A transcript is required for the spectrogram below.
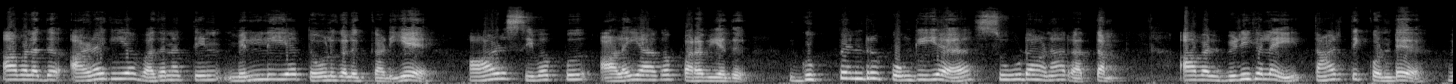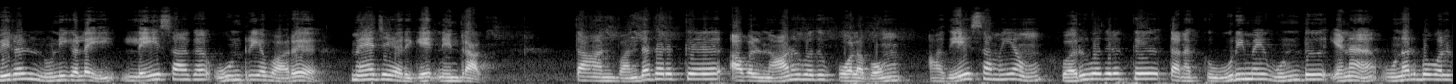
அவளது அழகிய வதனத்தின் மெல்லிய தோள்களுக்கடியே ஆழ் சிவப்பு அலையாக பரவியது. குப்பென்று பொங்கிய சூடான ரத்தம். அவள் விழிகளை தாழ்த்திக் கொண்டு விரல் நுனிகளை லேசாக ஊன்றியவாறு மேஜை அருகே நின்றாள். தான் வந்ததற்கு அவள் நாணுவது போலவும் அதே சமயம் வருவதற்கு தனக்கு உரிமை உண்டு என உணர்பவள்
